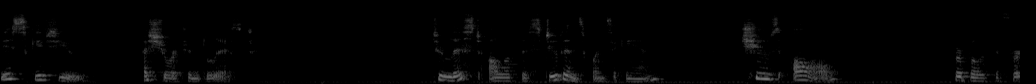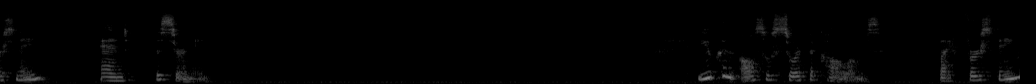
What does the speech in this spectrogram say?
This gives you a shortened list. To list all of the students once again, choose All for both the first name and the surname. You can also sort the columns by first name,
